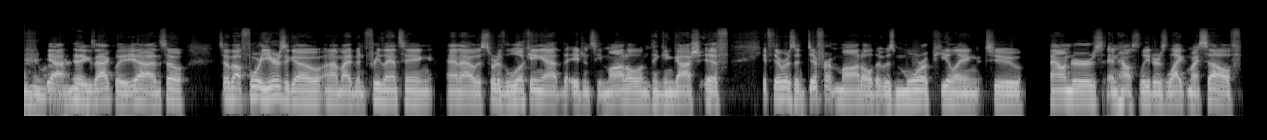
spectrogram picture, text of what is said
only one, yeah, right? exactly. Yeah. And so, so about four years ago, um, I had been freelancing, and I was sort of looking at the agency model and thinking, "Gosh, if if there was a different model that was more appealing to founders, in-house leaders like myself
